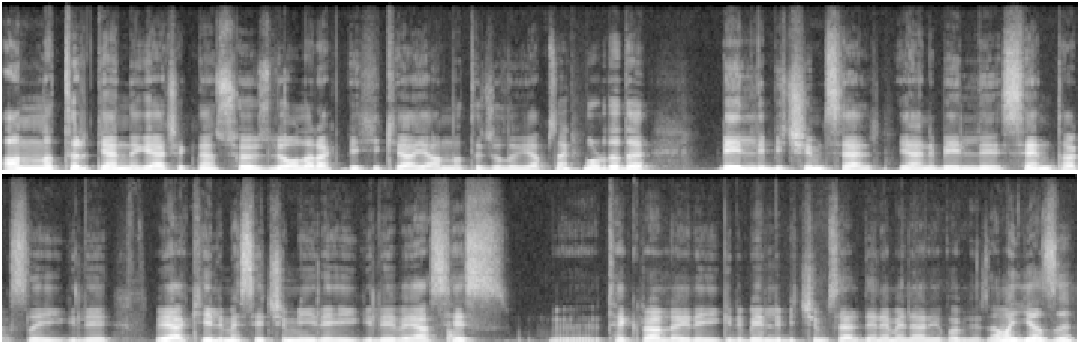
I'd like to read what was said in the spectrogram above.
anlatırken de gerçekten sözlü olarak bir hikaye anlatıcılığı yapsak burada da belli biçimsel yani belli sentaksla ilgili veya kelime seçimiyle ilgili veya ses tekrarlarıyla ilgili belli biçimsel denemeler yapabiliriz. Ama yazı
